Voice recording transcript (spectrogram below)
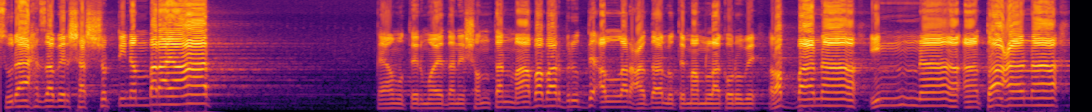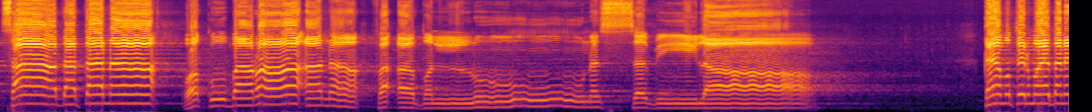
সুরা সাতষট্টি নাম্বার আয়াত। কেয়ামতের ময়দানে সন্তান মা বাবার বিরুদ্ধে আল্লাহর আদালতে মামলা করবে। রব্বানা ইন্না কেয়ামতের ময়দানে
